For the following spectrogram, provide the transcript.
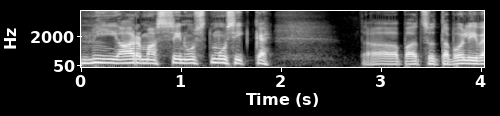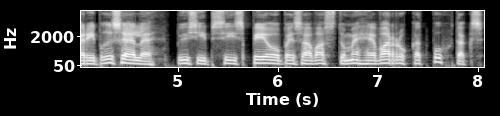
nii armas sinust musike. ta patsutab Oliveri põsele, püsib siis peopesa vastu mehe varrukad puhtaks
